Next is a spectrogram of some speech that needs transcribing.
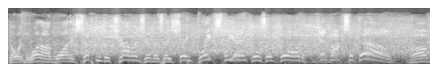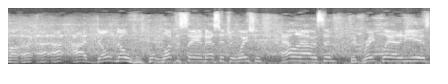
going one-on-one, accepting the challenge, and as they say, breaks the ankles of Vaughn and knocks it down. I, I don't know what to say in that situation. Allen Iverson, the great player that he is.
